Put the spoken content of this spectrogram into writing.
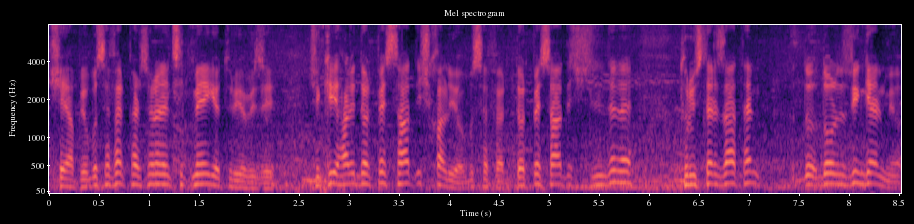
şey yapıyor. Bu sefer personel eksiltmeye götürüyor bizi. Çünkü hani 4-5 saat iş kalıyor bu sefer. 4-5 saat iş içinde de turistler zaten do- doğru düzgün gelmiyor.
